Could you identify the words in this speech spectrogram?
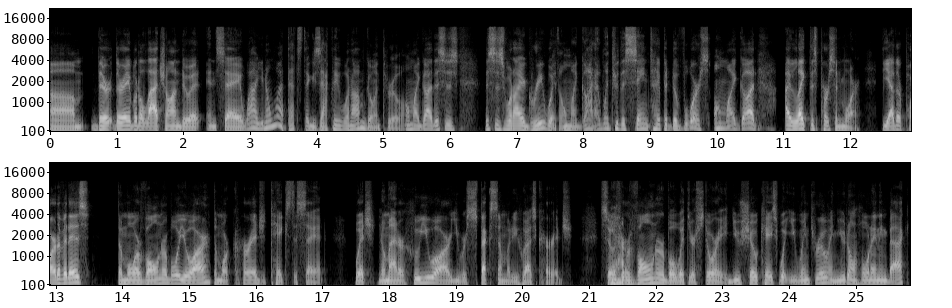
um, they're they're able to latch onto it and say, "Wow, you know what? That's exactly what I'm going through. Oh my God, this is this is what I agree with. Oh my God, I went through the same type of divorce. Oh my God, I like this person more." The other part of it is the more vulnerable you are, the more courage it takes to say it, which no matter who you are, you respect somebody who has courage. So if you're vulnerable with your story, you showcase what you went through and you don't hold anything back,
